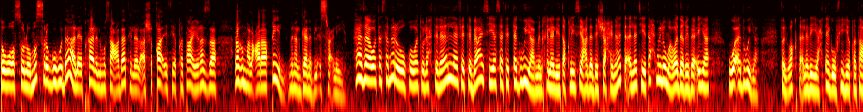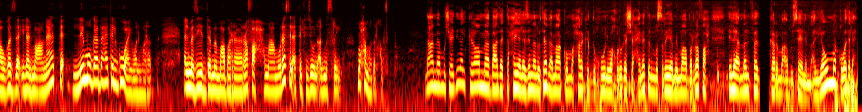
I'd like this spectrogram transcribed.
تواصل مصر جهودها لإدخال المساعدات للأشقاء في قطاع غزة رغم العراقيل من الجانب الإسرائيلي. هذا وتستمر قوات الاحتلال في اتباع سياسة التجويع من خلال تقليص عدد الشاحنات التي تحمل مواد غذائية وأدوية. في الوقت الذي يحتاج فيه قطاع غزة إلى المعونات لمجابهة الجوع والمرض. المزيد من معبر رفح مع مراسل التلفزيون المصري محمد الخطيب. نعم مشاهدينا الكرام بعد التحية لازلنا نتابع معكم حركة دخول وخروج الشاحنات المصرية من معبر رفح إلى منفذ كرم أبو سالم. اليوم قوات الاحتلال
